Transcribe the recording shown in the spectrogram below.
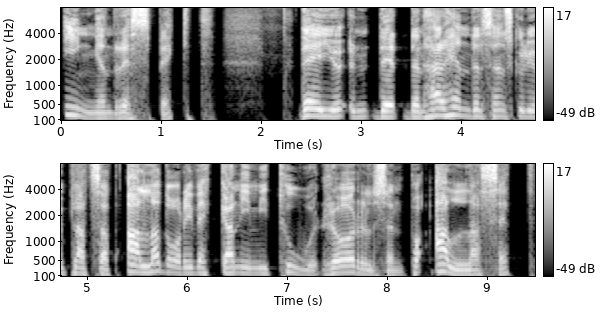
ingen respekt. Det är ju, det, den här händelsen skulle ju platsat alla dagar i veckan i metoo-rörelsen på alla sätt.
